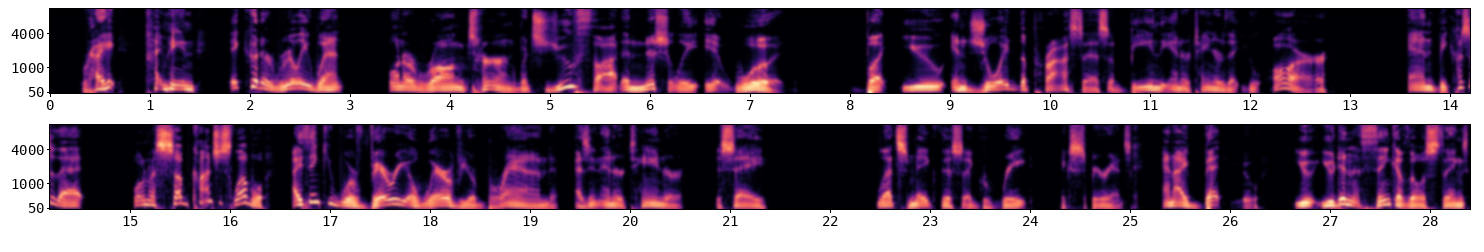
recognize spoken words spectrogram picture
right? I mean, it could have really went on a wrong turn, which you thought initially it would but you enjoyed the process of being the entertainer that you are. And because of that, on a subconscious level, I think you were very aware of your brand as an entertainer to say, let's make this a great experience. And I bet you, you, you didn't think of those things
